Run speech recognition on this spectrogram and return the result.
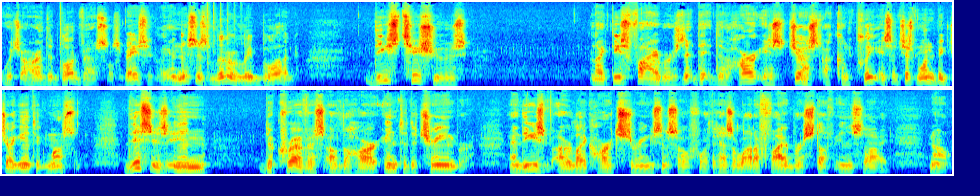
which are the blood vessels, basically. And this is literally blood. These tissues like these fibers, the, the, the, heart is just a complete, it's just one big gigantic muscle. This is in the crevice of the heart into the chamber. And these are like heartstrings and so forth. It has a lot of fibrous stuff inside. Now,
